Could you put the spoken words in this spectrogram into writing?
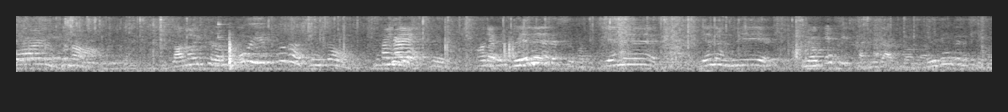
와 이쁘다. 나눠 입히러. 어 예쁘다 진짜 사과해. 네. 아니 야, 웨딩 드레스 같아 얘는 얘는 우리 몇 개씩 가지자 그러면. 웨딩 드레스 같아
